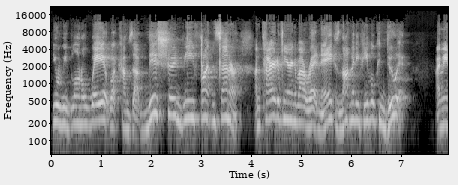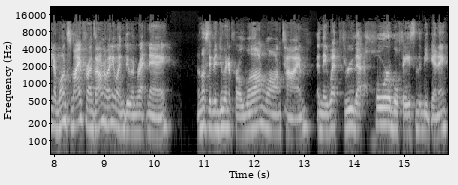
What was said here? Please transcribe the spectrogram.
you will be blown away at what comes up. This should be front and center. I'm tired of hearing about retin A because not many people can do it. I mean, amongst my friends, I don't know anyone doing retin A unless they've been doing it for a long, long time and they went through that horrible phase in the beginning.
